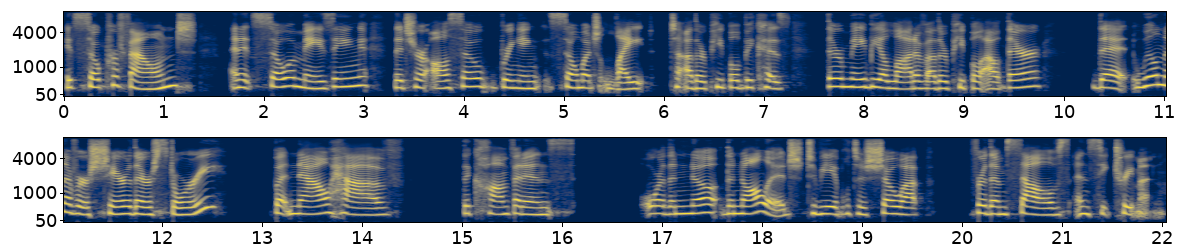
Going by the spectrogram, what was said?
It's so profound. And it's so amazing that you're also bringing so much light to other people because there may be a lot of other people out there that will never share their story, but now have the confidence or the no, the knowledge to be able to show up for themselves and seek treatment.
